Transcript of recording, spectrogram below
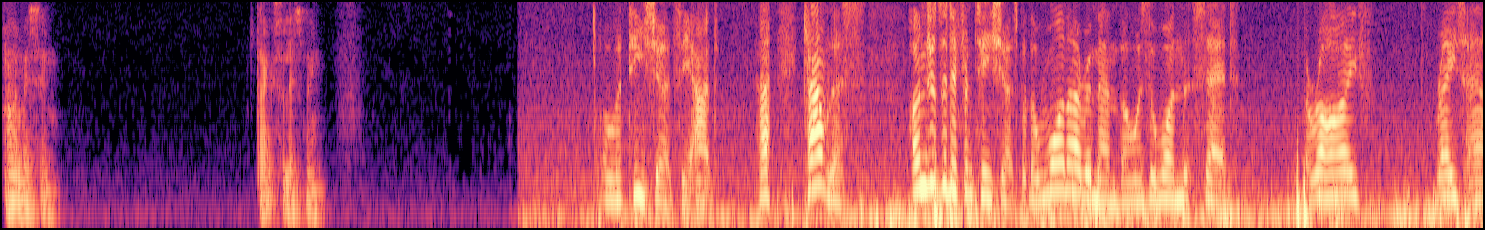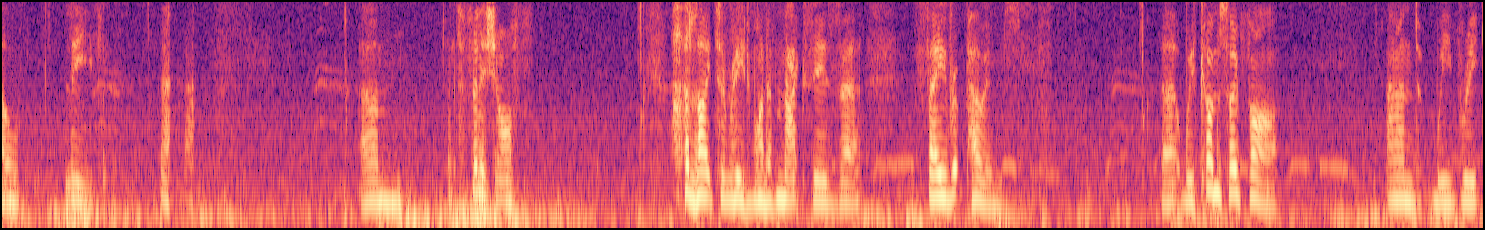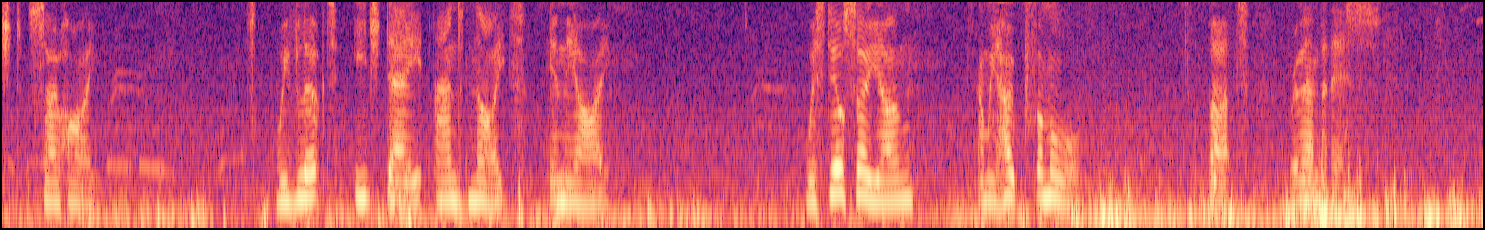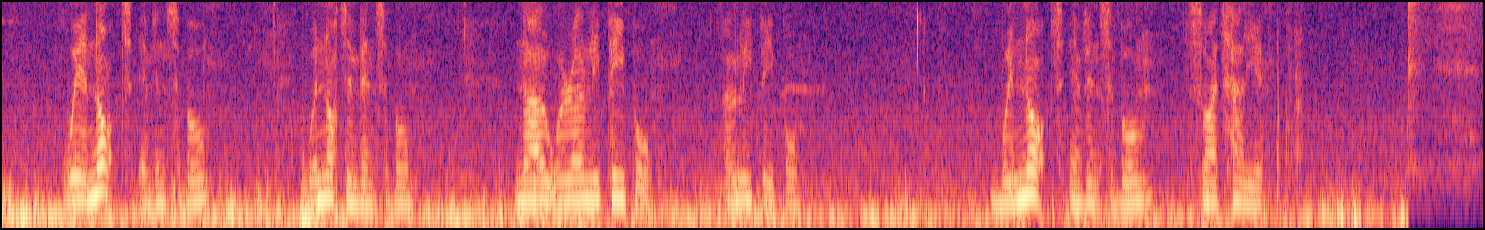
and I miss him. Thanks for listening all the t-shirts he had. Countless, hundreds of different t-shirts, but the one I remember was the one that said, arrive, raise hell, leave. um, and to finish off, I'd like to read one of Max's uh, favourite poems. Uh, we've come so far and we've reached so high. We've looked each day and night in the eye. We're still so young and we hope for more. But remember this we're not invincible. We're not invincible. No, we're only people. Only people. We're not invincible, so I tell you.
